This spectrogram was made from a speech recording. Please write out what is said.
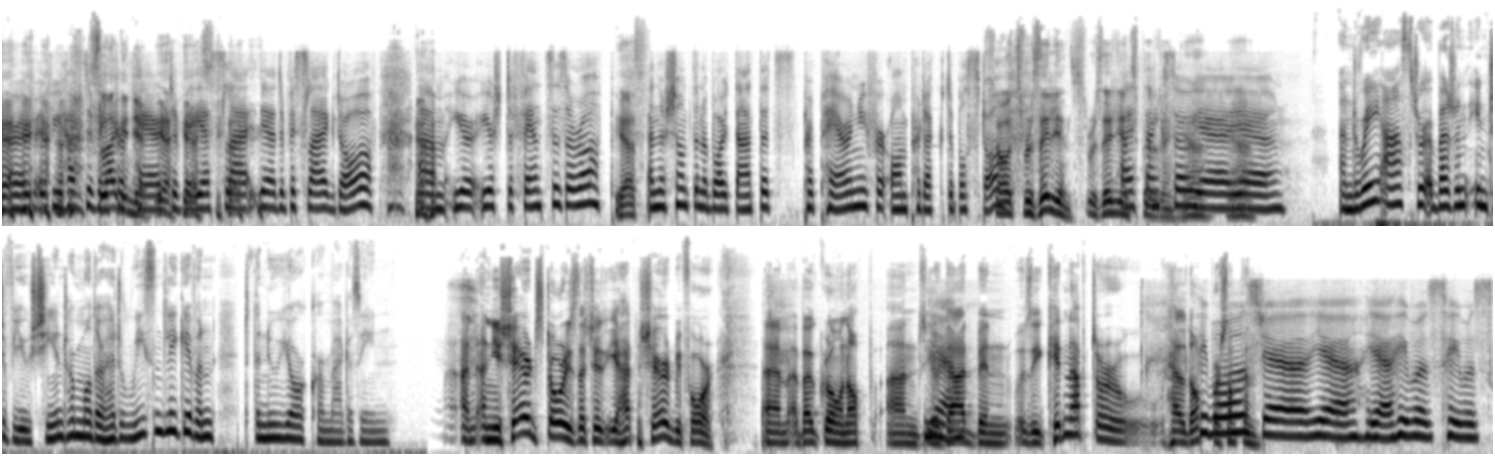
or if, if you have to be prepared yeah, to be yes. slag, yeah, to be slagged off, um, your your defences are up. Yes. And there's something about that that's preparing you for unpredictable stuff. So it's resilience, resilience. I think building. so. Yeah, yeah. yeah. And Ray asked her about an interview she and her mother had recently given to the New Yorker magazine. And and you shared stories that you, you hadn't shared before um, about growing up and your Yeah. dad been was he kidnapped or held up he or was, something? yeah, yeah, yeah. He was, he was,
